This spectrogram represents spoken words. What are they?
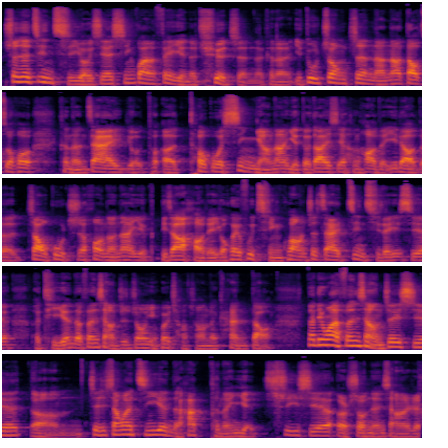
甚至近期有一些新冠肺炎的确诊呢，可能一度重症啊，那到最后可能在有透呃透过信仰，那也得到一些很好的医疗的照顾之后呢，那也比较好的一个恢复情况。这在近期的一些呃体验的分享之中，也会常常的看到。那另外分享这些，嗯，这些相关经验的，他可能也是一些耳熟能详的人，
